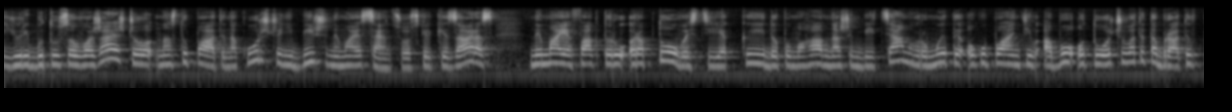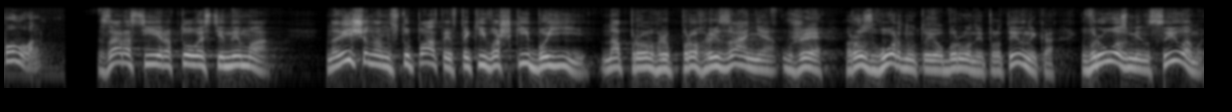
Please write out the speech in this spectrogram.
Юрій Бутусов вважає, що наступати на Курщині більше немає сенсу, оскільки зараз немає фактору раптовості, який допомагав нашим бійцям громити окупантів або оточувати та брати в полон. Зараз цієї раптовості нема. Навіщо нам вступати в такі важкі бої на прогризання вже розгорнутої оборони противника в розмін силами,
